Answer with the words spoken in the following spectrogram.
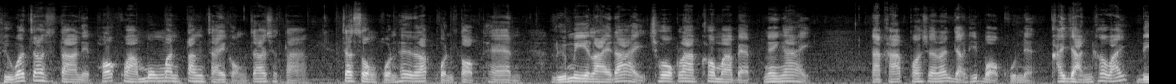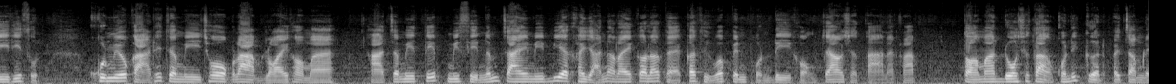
ถือว่าเจ้าชะตาเนี่ยเพราะความมุ่งมั่นตั้งใจของเจ้าชะตา จะส่งผลให้ได้รับผลตอบแทน หรือมีรายได้โชคลาภเข้ามาแบบง่าย ๆนะครับ เพราะฉะนั้นอย่างที่บอกคุณเนี่ยขยันเข้าไว้ดีที่สุด คุณมีโอกาสที่จะมีโชคลาภลอยเข้ามา อาจจะมีติปมีสินน้ำใจมีเบี้ยขยันอะไรก็แล้วแต่ก็ถือว่าเป็นผลดีของเจ้าชะตานะครับ ต่อมาดวงชะตาของคนที่เกิดประจำใน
